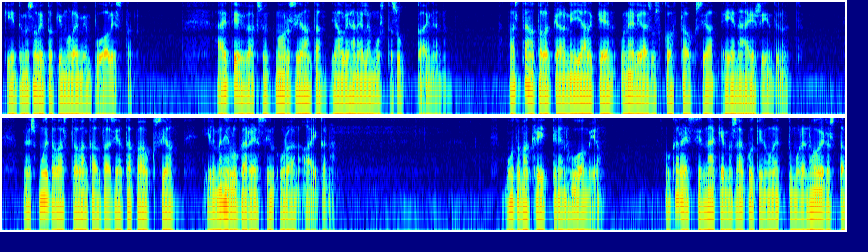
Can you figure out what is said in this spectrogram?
Kiintymys oli toki molemmin puolista. Äiti ei hyväksynyt morsianta ja oli hänelle mustasukkainen. Vastaanotolla käynnin jälkeen uneliaisuuskohtauksia ei enää esiintynyt. Myös muita vastaavan kaltaisia tapauksia ilmeni Lugaressin uran aikana. Muutama kriittinen huomio. Lugaressin näkemys akuutin unettomuuden hoidosta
